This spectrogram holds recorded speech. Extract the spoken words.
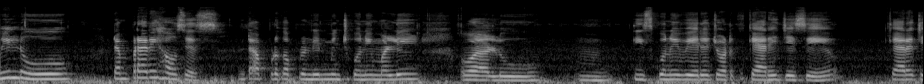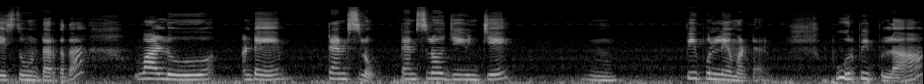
వీళ్ళు టెంపరీ హౌసెస్ అంటే అప్పటికప్పుడు నిర్మించుకొని మళ్ళీ వాళ్ళు తీసుకొని వేరే చోటకి క్యారీ చేసే క్యారీ చేస్తూ ఉంటారు కదా? వాళ్ళు అంటే టెంట్స్లో టెంట్స్లో జీవించే పీపుల్ని ఏమంటారు? పూర్ పీపులా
